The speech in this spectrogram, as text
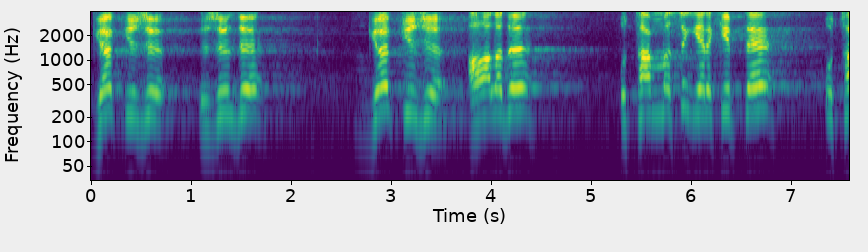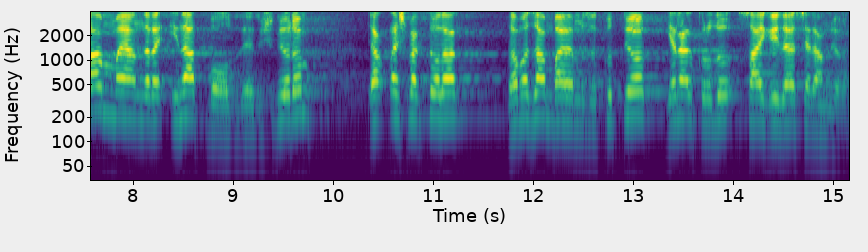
Gökyüzü üzüldü. Gökyüzü ağladı. Utanması gerekip de utanmayanlara inat boğuldu diye düşünüyorum. Yaklaşmakta olan Ramazan bayramımızı kutluyor. Genel kurulu saygıyla selamlıyorum.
